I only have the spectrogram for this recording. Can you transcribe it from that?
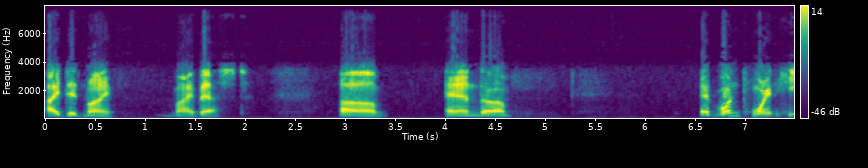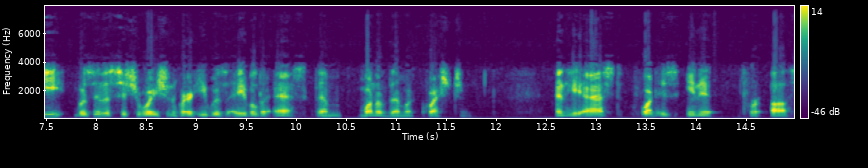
I did my my best, um, and. Um, at one point he was in a situation where he was able to ask them one of them a question. And he asked what is in it for us?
